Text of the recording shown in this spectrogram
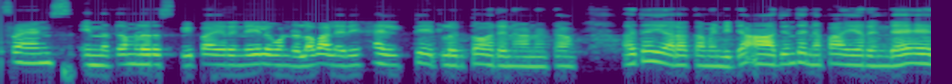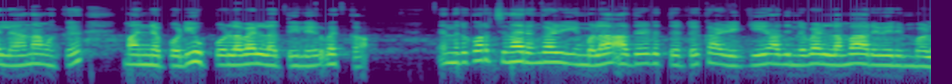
അപ്പോൾ ഫ്രണ്ട്സ് ഇന്നത്തെ നമ്മൾ റെസിപ്പി പയറിന്റെ ഇല കൊണ്ടുള്ള വളരെ ഹെൽത്തി ആയിട്ടുള്ള ഒരു തോരനാണ് കേട്ടോ അത് തയ്യാറാക്കാൻ വേണ്ടിയിട്ട് ആദ്യം തന്നെ പയറിന്റെ ഇല നമുക്ക് മഞ്ഞൾപ്പൊടി ഉപ്പുള്ള വെള്ളത്തിൽ വെക്കാം. എന്നിട്ട് കുറച്ച് നേരം കഴിയുമ്പോൾ അതെടുത്തിട്ട് കഴുകി അതിന്റെ വെള്ളം വാറി വരുമ്പോൾ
